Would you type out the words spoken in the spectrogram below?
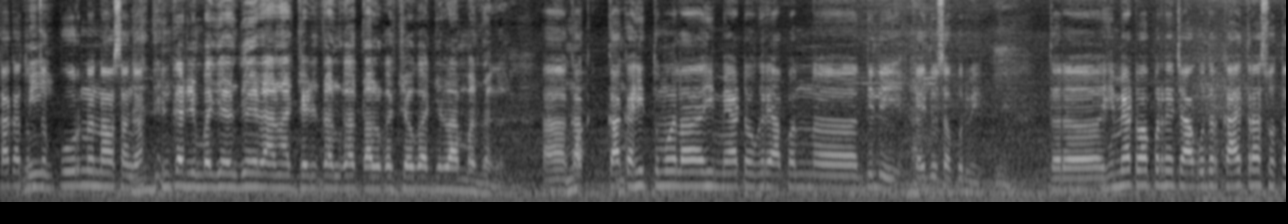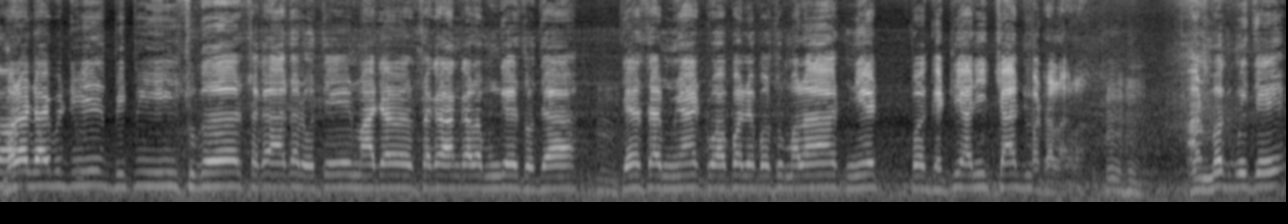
काका तुमचं मी- पूर्ण नाव सांगा. दिनकर लिंबाची रणजी राणा खेडी तालुका तालुका शेवगाव जिल्हा अहमदनगर. अ, काक- ही तुम्हाला ही मॅट वगैरे आपण दिली काही दिवसापूर्वी तर ही मॅट वापरण्याच्या अगोदर काय त्रास होता मला डायबिटीज बीपी शुगर सगळे आजार होते माझ्या सगळ्या अंगाला मुंग्या येत होत्या. त्याचा मॅट वापरल्यापासून मला नेट घेतली आणि चार दिवस वाटायला लागला. आणि मग मी ते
